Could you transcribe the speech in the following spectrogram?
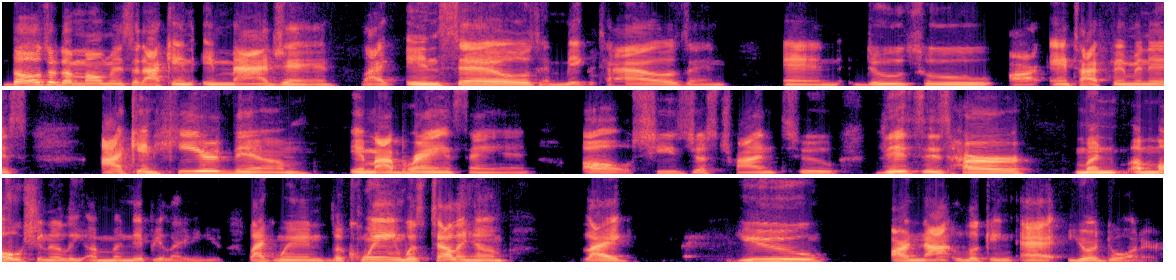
Those are the moments that I can imagine, like incels and MGTOWs and and dudes who are anti-feminist. I can hear them in my brain saying, "Oh, she's just trying to. This is her." man- emotionally uh, manipulating you. Like when the queen was telling him, like, you are not looking at your daughter.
